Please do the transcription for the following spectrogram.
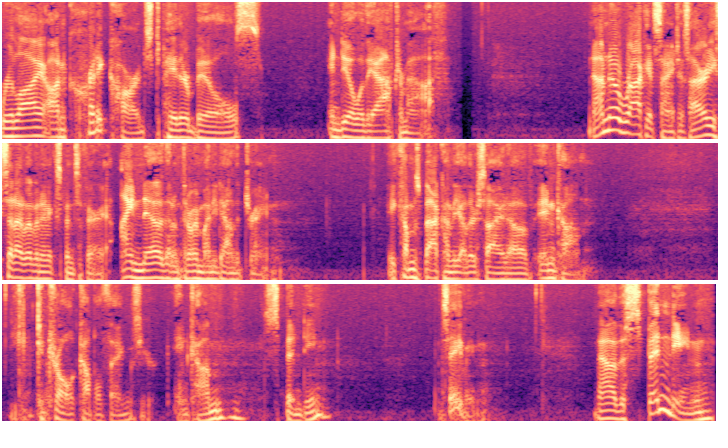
rely on credit cards to pay their bills and deal with the aftermath. Now, I'm no rocket scientist. I already said I live in an expensive area. I know that I'm throwing money down the drain. It comes back on the other side of income. You can control a couple things your income, spending, and saving. Now, the spending,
